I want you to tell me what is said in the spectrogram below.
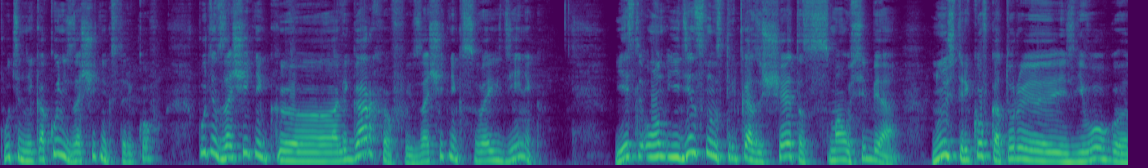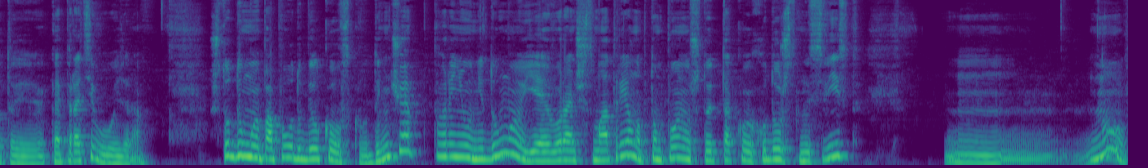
Путин никакой не защитник стариков. Путин защитник э, олигархов и защитник своих денег. Если он единственного старика защищает от самого себя, ну и стариков, которые из его это, кооператива озера. Что думаю по поводу Белковского? Да ничего я про него не думаю. Я его раньше смотрел, но потом понял, что это такой художественный свист. Ну,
